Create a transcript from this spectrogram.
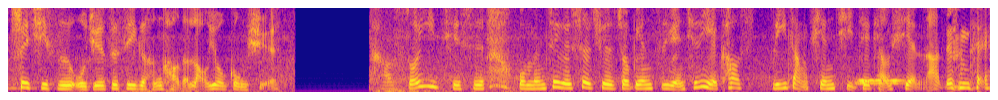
所以其实我觉得这是一个很好的老幼共学。好，所以其实我们这个社区的周边资源，其实也靠里长牵起这条线啦，对不对？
